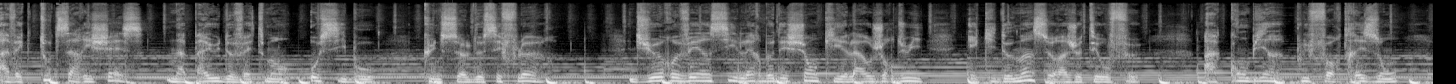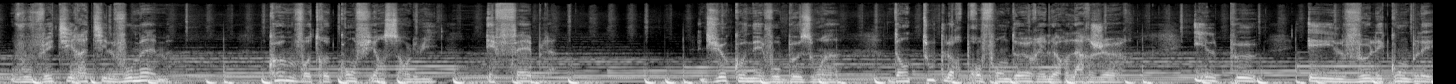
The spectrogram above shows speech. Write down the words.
avec toute sa richesse, n'a pas eu de vêtements aussi beaux qu'une seule de ses fleurs. Dieu revêt ainsi l'herbe des champs qui est là aujourd'hui et qui demain sera jetée au feu. À combien plus forte raison vous vêtira-t-il vous-même? Comme votre confiance en lui est faible. Dieu connaît vos besoins dans toute leur profondeur et leur largeur. Il peut et il veut les combler.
